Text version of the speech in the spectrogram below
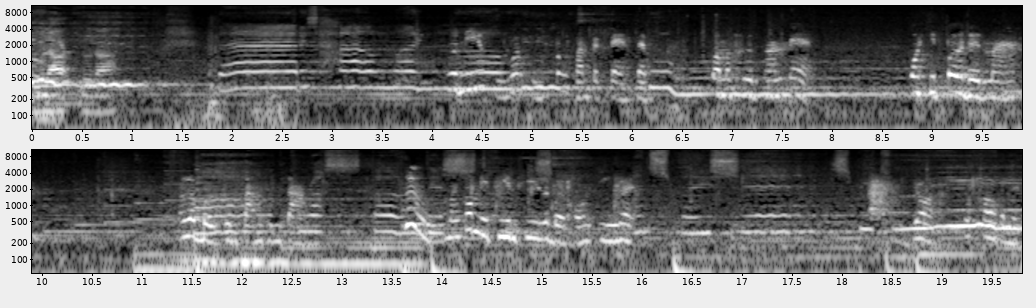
ดูแล้วดูแล้ววันนี้ผมว่าผมต้องฝันแปลกๆแต่ตอนเมื่อคืนนั้นเนี่ยว่าคิปเปอร์เดินมา แล้วระเบิดตุมตามตุมตามซึ่งมันก็มีทีมทีระเบิดของจริงด้วยยอดอะเข้ากันเลย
